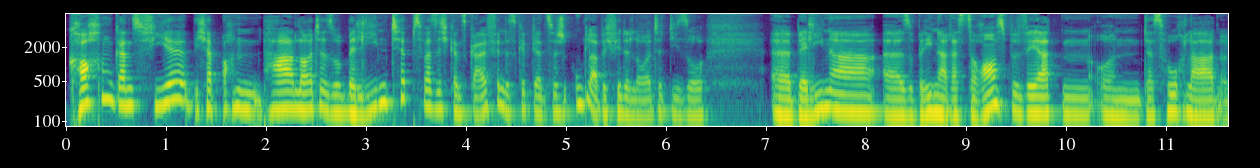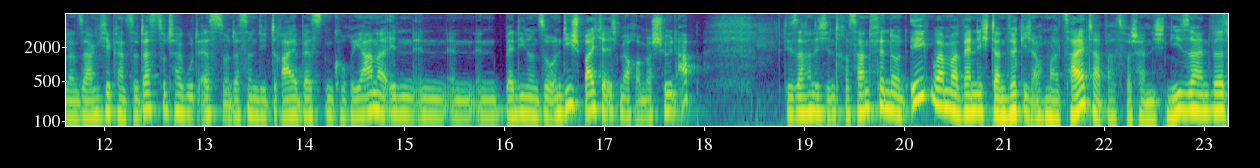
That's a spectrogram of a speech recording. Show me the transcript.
kochen ganz viel. Ich habe auch ein paar Leute so Berlin-Tipps, was ich ganz geil finde. Es gibt ja inzwischen unglaublich viele Leute, die so äh, Berliner, äh, so Berliner Restaurants bewerten und das hochladen und dann sagen, hier kannst du das total gut essen und das sind die drei besten Koreaner in, in, in, in Berlin und so. Und die speichere ich mir auch immer schön ab die Sachen, die ich interessant finde. Und irgendwann mal, wenn ich dann wirklich auch mal Zeit habe, was wahrscheinlich nie sein wird,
